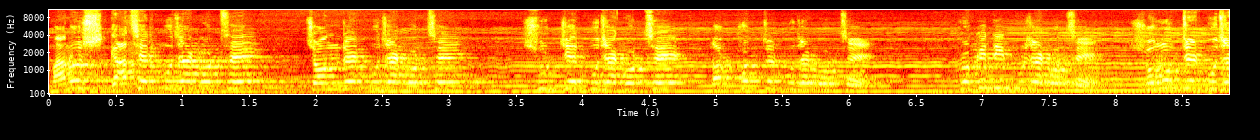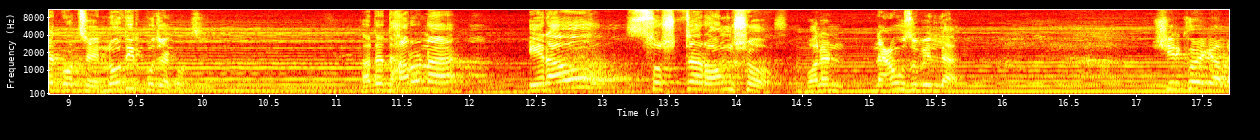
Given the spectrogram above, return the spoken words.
মানুষ গাছের পূজা করছে, চন্দ্রের পূজা করছে, সূর্যের পূজা করছে, নক্ষত্রের পূজা করছে, প্রকৃতির পূজা করছে, সমুদ্রের পূজা করছে, নদীর পূজা করছে। তাদের ধারণা, এরাও স্রষ্টার অংশ। বলেন, নাউজুবিল্লাহ। শির্ক হয়ে গেল।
